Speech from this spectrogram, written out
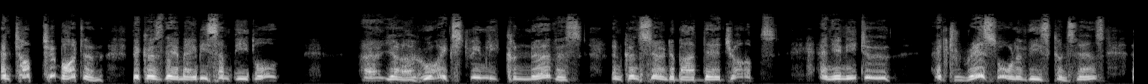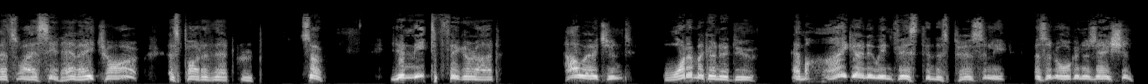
And top to bottom, because there may be some people, uh, you know, who are extremely nervous and concerned about their jobs. And you need to address all of these concerns. That's why I said have HR as part of that group. So you need to figure out how urgent, what am I going to do? Am I going to invest in this personally as an organization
